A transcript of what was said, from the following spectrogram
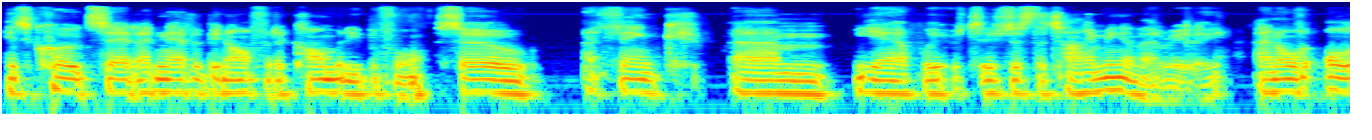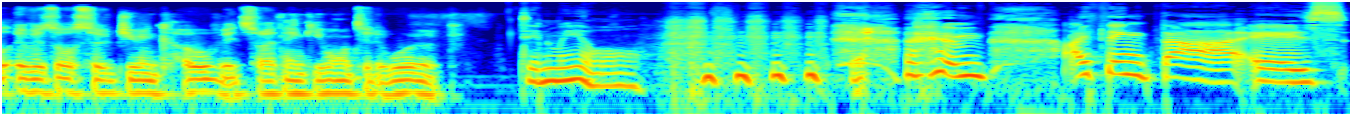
His quote said, "I'd never been offered a comedy before." So I think, um, yeah, it was just the timing of that really, and all, all, it was also during COVID, so I think he wanted to work. Didn't we all? um, I think that is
